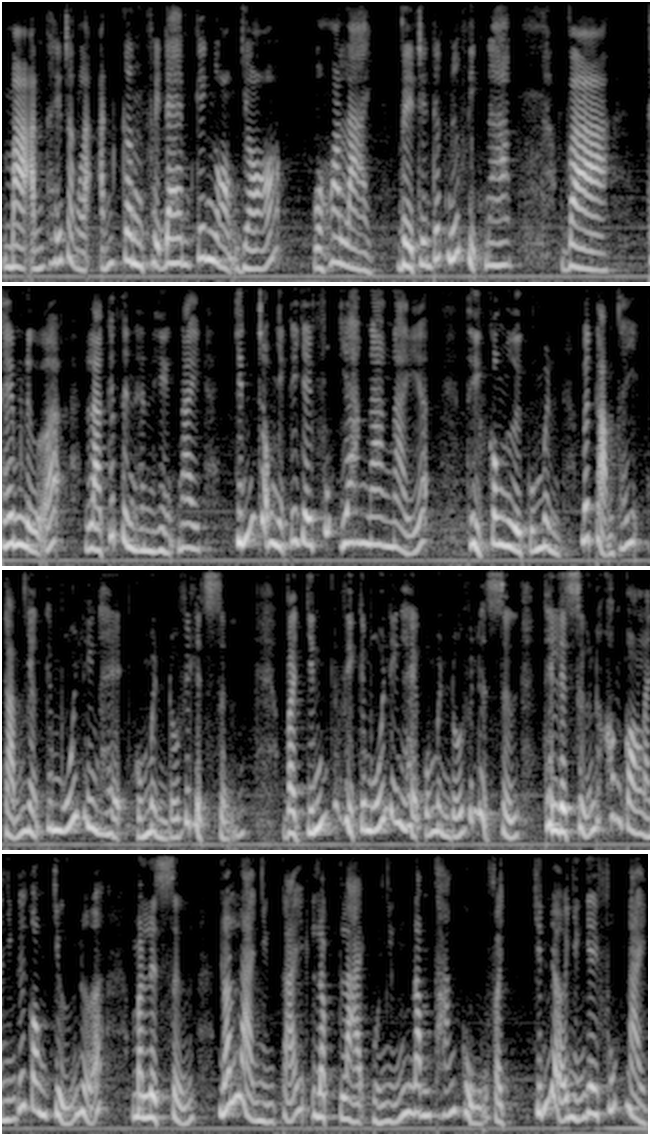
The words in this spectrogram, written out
mà anh thấy rằng là anh cần phải đem cái ngọn gió của hoa lại về trên đất nước Việt Nam và thêm nữa là cái tình hình hiện nay chính trong những cái giây phút gian nan này á thì con người của mình mới cảm thấy cảm nhận cái mối liên hệ của mình đối với lịch sử. Và chính vì cái mối liên hệ của mình đối với lịch sử thì lịch sử nó không còn là những cái con chữ nữa mà lịch sử nó là những cái lặp lại của những năm tháng cũ. Và chính ở những giây phút này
